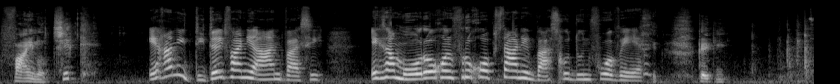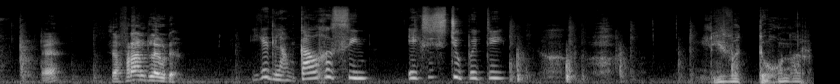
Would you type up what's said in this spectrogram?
final check. Ek gaan nie die tyd van die aand was nie. Ek sal môreoggend vroeg opstaan en wasgoed doen voor werk. Kyk hier. Hè? Dis 'n frontloader. Ek het lankal gesien. Ek is stupid. nie. Liewe donor.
